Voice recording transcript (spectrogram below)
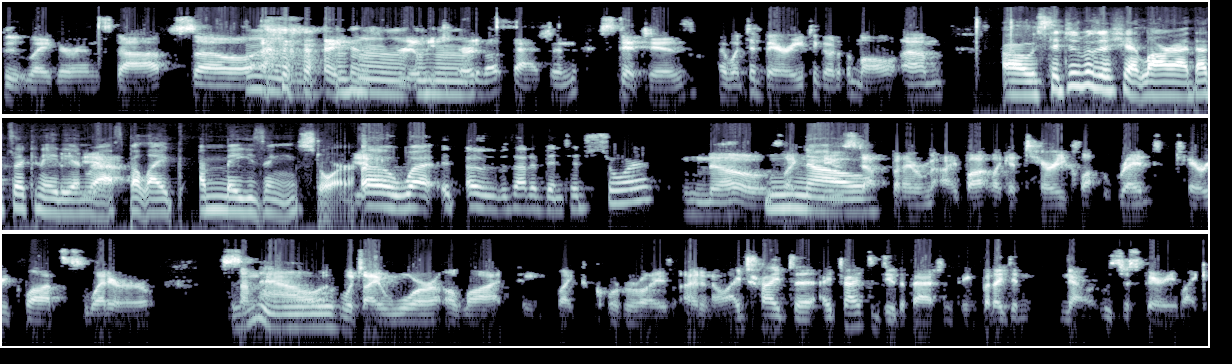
bootlegger and stuff, so Mm, I mhm, really mhm. cared about fashion. Stitches. I went to Barrie to go to the mall. Um, Oh, Stitches was a shit, Lara. That's a Canadian Yeah. ref, but like amazing store. Yeah. Oh, what? Oh, was that a vintage store? no, it was like No. new stuff. But I rem- I bought like a terry cloth, red terry cloth sweater somehow, Ooh. which I wore a lot in like corduroys. I don't know. I tried to I tried to do the fashion thing, but I didn't. No, it was just very like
